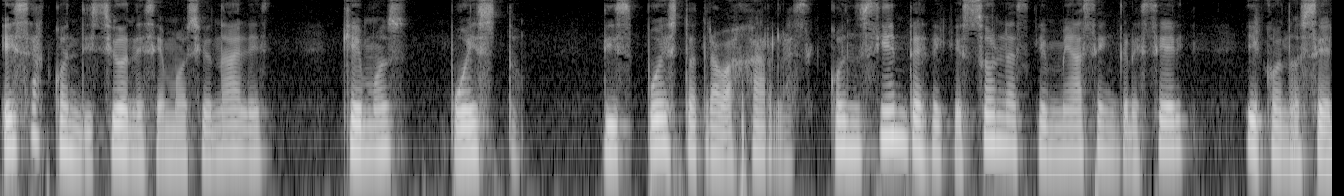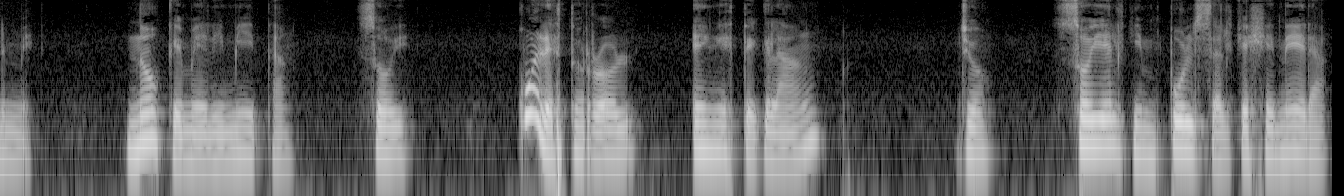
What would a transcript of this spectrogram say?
esas condiciones emocionales que hemos puesto, dispuesto a trabajarlas, conscientes de que son las que me hacen crecer y conocerme, no que me limitan. Soy. ¿Cuál es tu rol en este clan? Yo. Soy el que impulsa, el que genera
